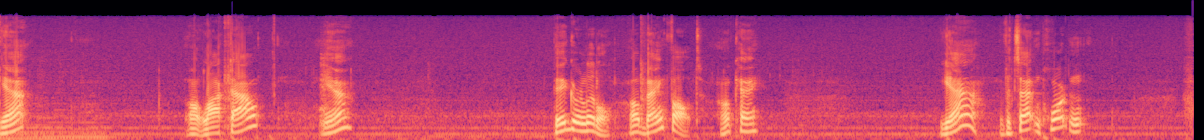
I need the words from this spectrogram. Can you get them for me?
Yeah? Oh, locked out? Yeah? Big or little? Oh, bank vault. Okay. Yeah, if it's that important,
